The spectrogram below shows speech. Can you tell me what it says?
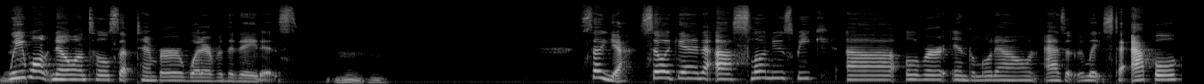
Yeah. We won't know until September, whatever the date is. Mm-hmm. So yeah, so again, uh, slow news week uh, over in the lowdown as it relates to Apple.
